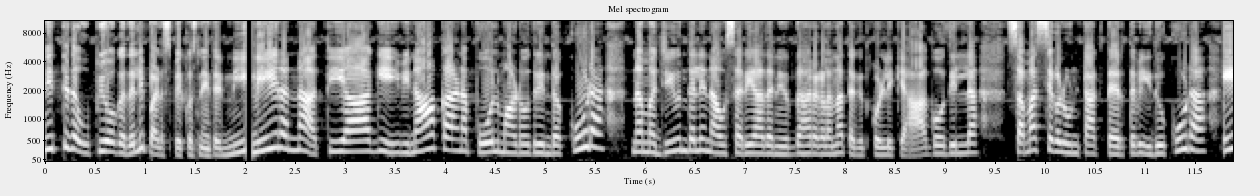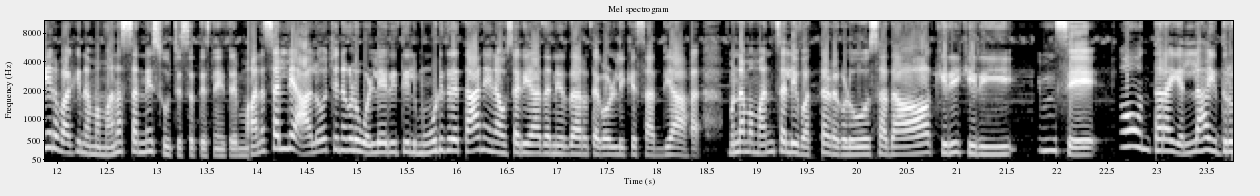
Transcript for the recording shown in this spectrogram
ನಿತ್ಯದ ಉಪಯೋಗದಲ್ಲಿ ಬಳಸಬೇಕು ಸ್ನೇಹಿತರೆ. ನೀರನ್ನ ಅತಿಯಾಗಿ ವಿನಾಕಾರಣ ಪೋಲ್ ಮಾಡೋದ್ರಿಂದ ಕೂಡ ನಮ್ಮ ಜೀವನದಲ್ಲಿ ನಾವು ಸರಿಯಾದ ನಿರ್ಧಾರಗಳನ್ನ ತೆಗೆದುಕೊಳ್ಳಿಕ್ಕೆ ಆಗೋದಿಲ್ಲ. ಸಮಸ್ಯೆಗಳು ಉಂಟಾಗ್ತಾ ಇರ್ತವೆ. ಇದು ಕೂಡ ನೇರವಾಗಿ ನಮ್ಮ ಮನಸ್ಸನ್ನೇ ಸೂಚಿಸುತ್ತೆ ಸ್ನೇಹಿತರೆ. ಮನಸ್ಸಲ್ಲಿ ಆಲೋಚನೆಗಳು ಒಳ್ಳೆ ರೀತಿಯಲ್ಲಿ ಮೂಡಿದ್ರೆ ತಾನೇ ನಾವು ಸರಿಯಾದ ನಿರ್ಧಾರ ತಗೊಳ್ಳಿಕ್ಕೆ ಸಾಧ್ಯ. ನಮ್ಮ ಮನಸ್ಸಲ್ಲಿ ಒತ್ತಡಗಳು ಸದಾ ಕಿರಿಕಿರಿ, ಹಿಂಸೆ ಒಂಥರ ಎಲ್ಲ ಇದ್ರೂ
